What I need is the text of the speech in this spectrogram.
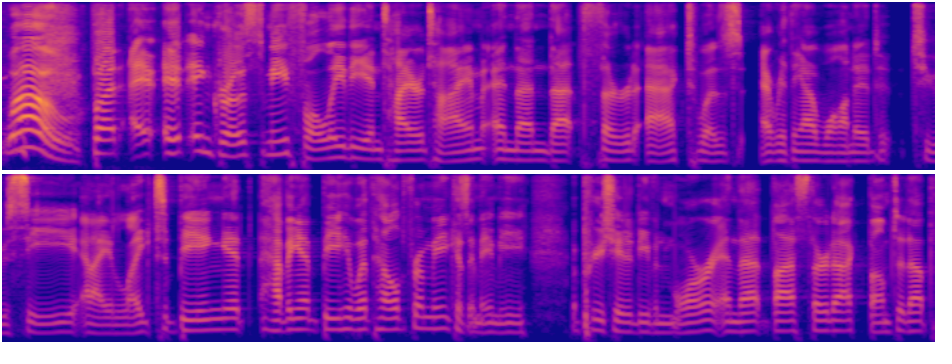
Whoa. but I, it engrossed me fully the entire time, and then that third act was everything I wanted to see, and I liked being it, having it be withheld from me because it made me appreciate it even more. And that last third act bumped it up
